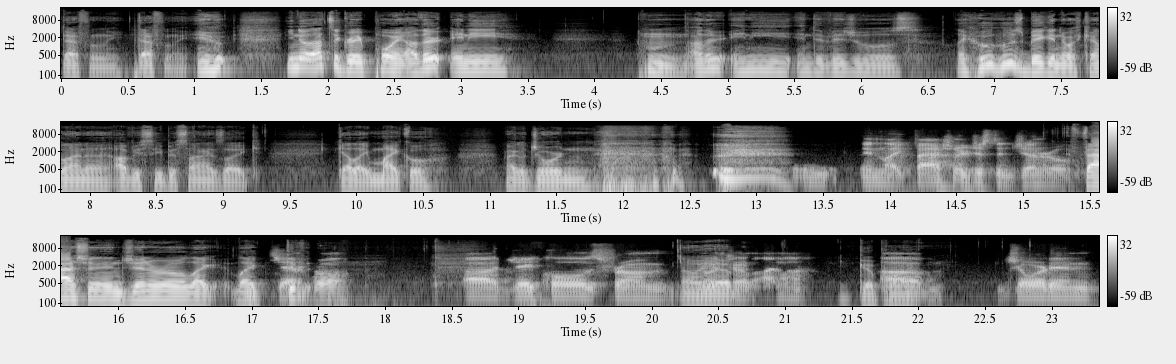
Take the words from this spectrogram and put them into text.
Definitely, definitely. You know, that's a great point. Are there any, hmm, are there any individuals like who who's big in North Carolina? Obviously, besides like, got like Michael, Michael Jordan. in like fashion or just in general? Fashion in general, like like in general. uh, J Cole is from oh, North yep. Carolina. Good point. Um, Jordan,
